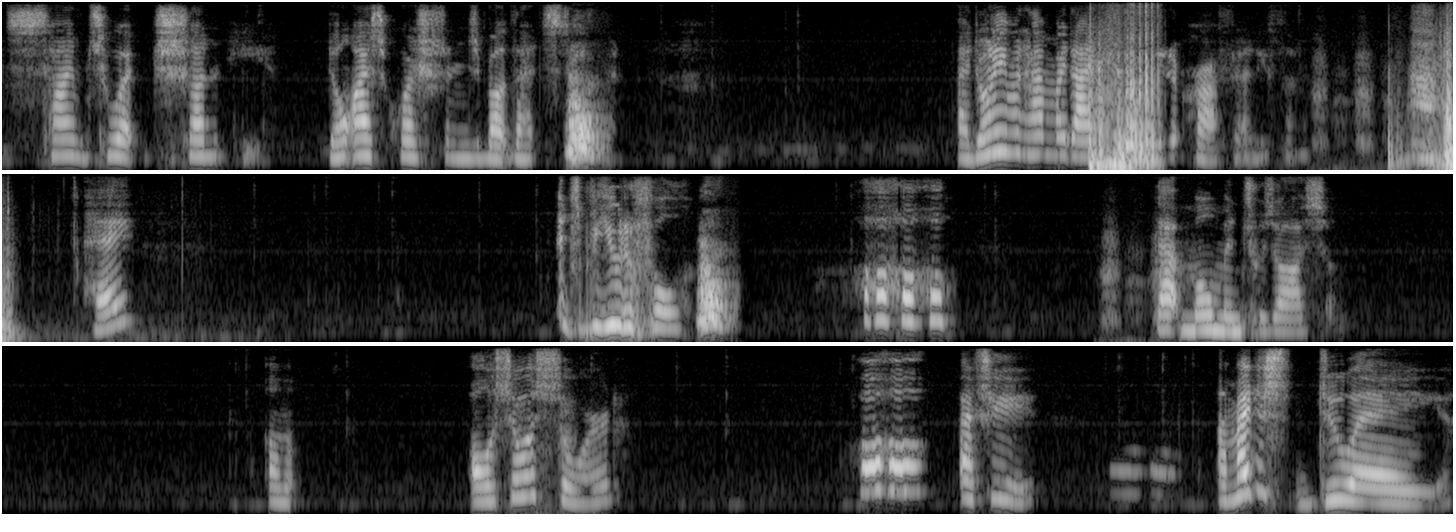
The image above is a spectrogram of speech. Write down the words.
it's time to at Chunty. Don't ask questions about that statement. I don't even have my diamonds. I didn't craft anything. Hey? It's beautiful. that moment was awesome. Um, also a sword. Actually, I might just do a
